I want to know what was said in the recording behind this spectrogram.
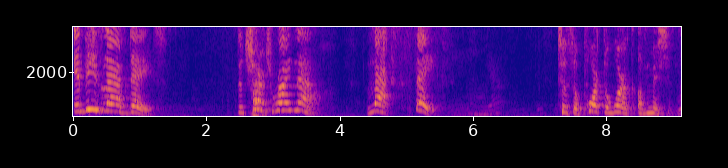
In these last days, the church right now lacks faith to support the work of missions.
